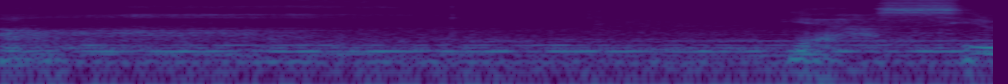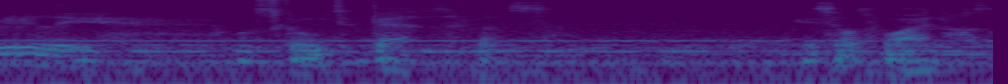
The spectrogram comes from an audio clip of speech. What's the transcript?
Oh. Yes, he really was going to bed, but he thought,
